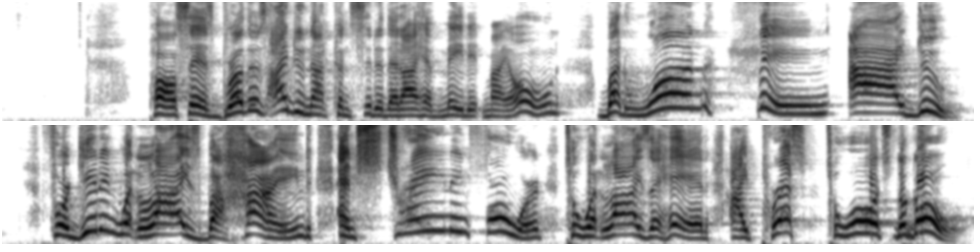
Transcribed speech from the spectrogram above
Paul says, Brothers, I do not consider that I have made it my own, but one thing I do forgetting what lies behind and straining forward to what lies ahead, I press towards the goal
